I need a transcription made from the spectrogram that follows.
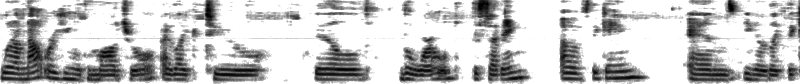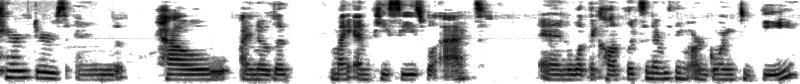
when I'm not working with a module, I like to build the world, the setting of the game, and, you know, like the characters and how I know that my NPCs will act and what the conflicts and everything are going to be.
